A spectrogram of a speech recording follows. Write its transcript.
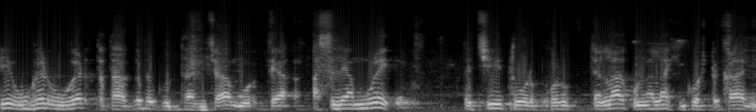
हे उघड उघड तथागत बुद्धांच्या मूर्त्या असल्यामुळे त्याची तोडफोड त्याला कुणाला ही गोष्ट कळाली.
